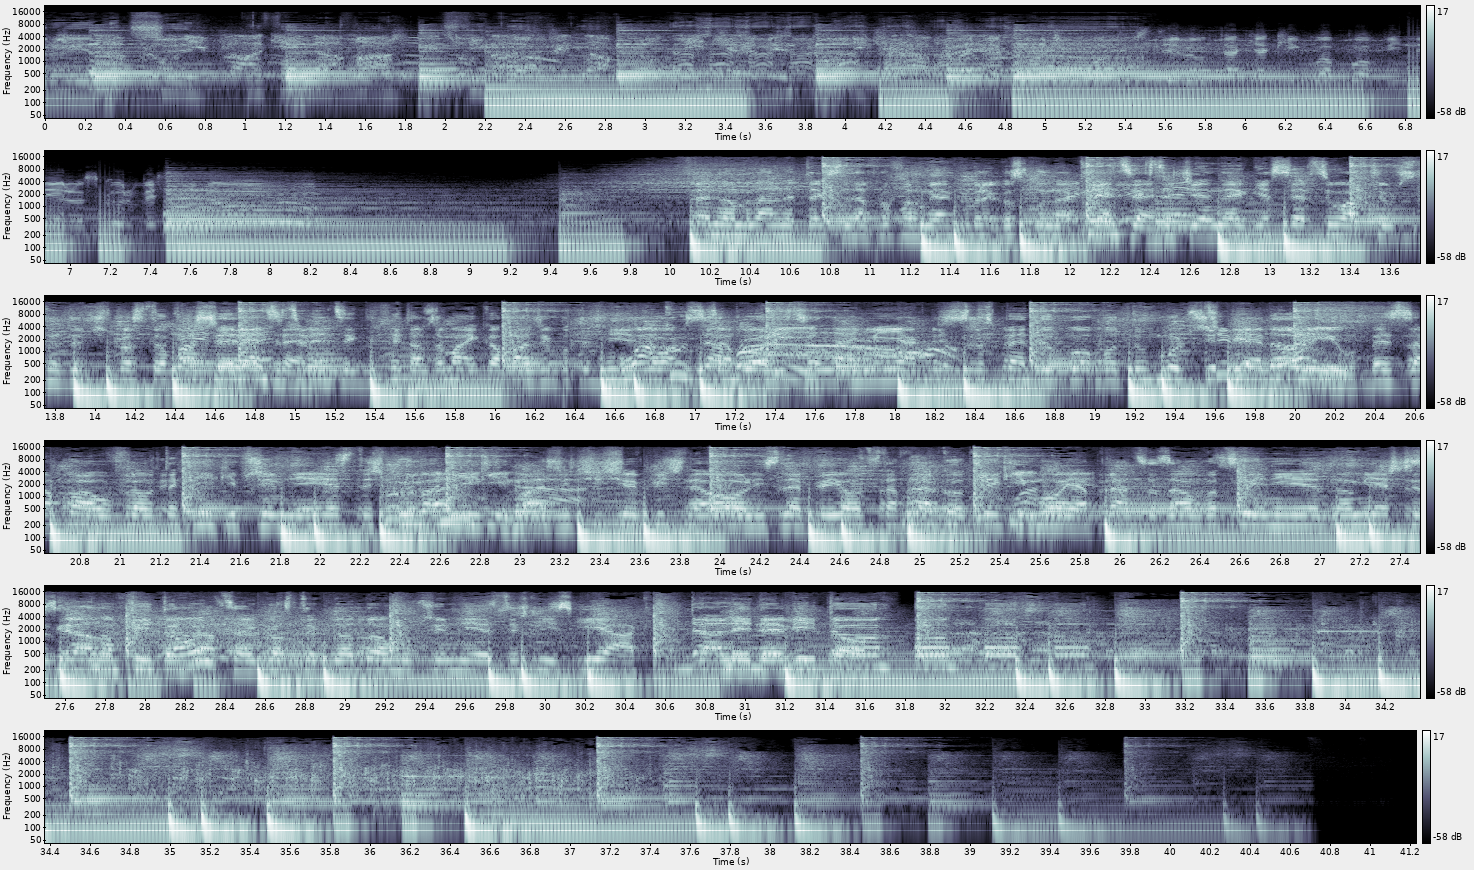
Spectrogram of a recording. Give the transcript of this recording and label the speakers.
Speaker 1: na broni, na broni, Będę stylu, tak jak Fenomenalne teksty na profil jak dobrego skuna kręcę Chcecie energię, serce łapcie, uczestniczyć prosto w wasze ręce. Co gdy chwytam za majka bardziej, bo też nie jedno łapku zaboli. Co najmniej jakby bez zapału, flow techniki, przy mnie jesteś kurwa niki. Marzy ci się bić na olis, lepiej odstaw narkotyki. Moja praca zaowocuje nie jedną jeszcze z graną pitą Wracaj gostek do domu, przy mnie jesteś niski jak Danny DeVito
